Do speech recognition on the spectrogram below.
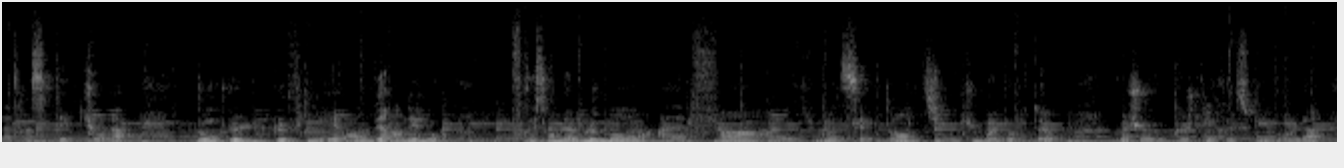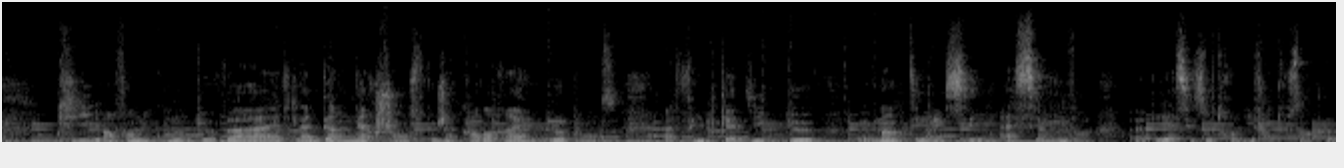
à travers cette lecture-là. Donc je le, finirai en dernier, vraisemblablement à la fin euh, du mois de septembre, début du mois d'octobre, que je, lirai ce livre-là, qui en fin de compte va être la dernière chance que j'accorderai, je pense, à Philippe Cadic de euh, m'intéresser à ses livres et à ses autres livres tout simplement.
